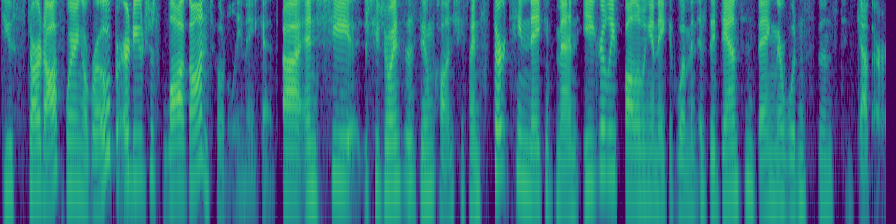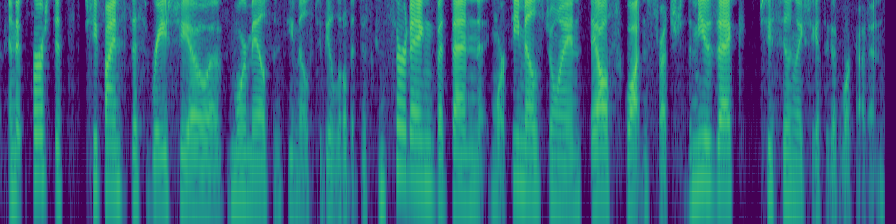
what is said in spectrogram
do you start off wearing a robe or do you just log on totally naked? Uh, and she she joins the Zoom call and she finds 13 naked men eagerly following a naked woman as they dance and bang their wooden spoons together. And at first, it's she finds this ratio of more males than females to be a little bit disconcerting, but then more females join. They all squat and stretch to the music she's feeling like she gets a good workout in.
